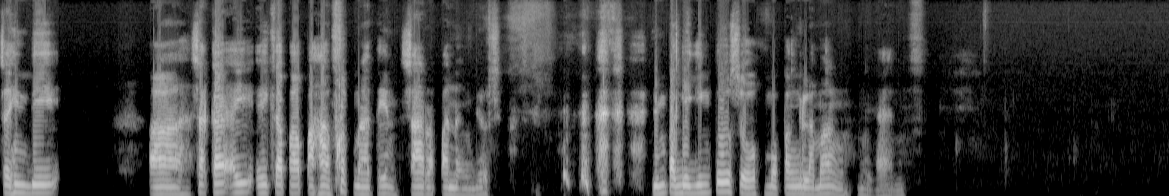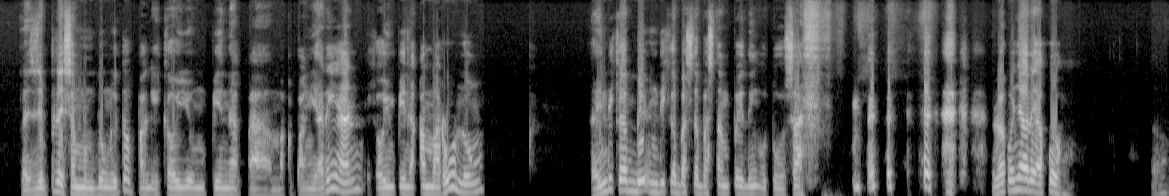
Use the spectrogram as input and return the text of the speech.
sa hindi ah sa ay, ay kapapahamak natin sa harapan ng Diyos. yung pagiging tuso, mapanglamang. Yan. Kasi siyempre, sa mundong ito, pag ikaw yung pinaka makapangyarihan, ikaw yung pinaka marunong, ay hindi ka hindi ka basta-basta pwedeng utusan. Diba, kunyari ako, no?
